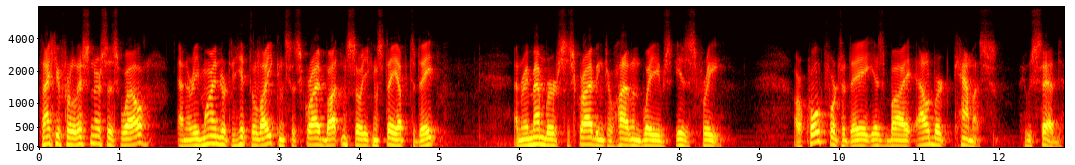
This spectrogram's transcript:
Thank you for listeners as well. And a reminder to hit the like and subscribe button so you can stay up to date. And remember, subscribing to Highland Waves is free. Our quote for today is by Albert Camus, who said,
